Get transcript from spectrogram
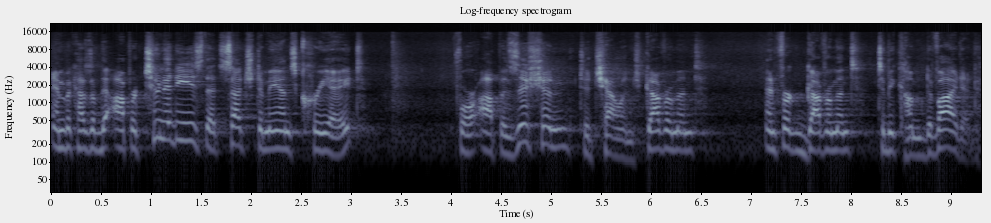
and because of the opportunities that such demands create for opposition to challenge government and for government to become divided.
